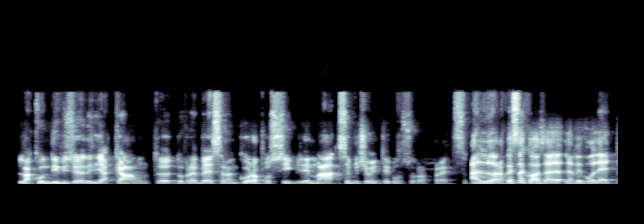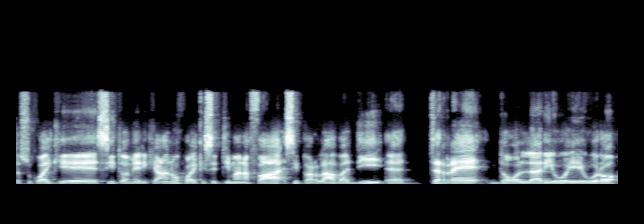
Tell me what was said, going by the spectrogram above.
la condivisione degli account dovrebbe essere ancora possibile, ma semplicemente con sovrapprezzo. Allora, questa cosa l'avevo letta su qualche sito americano qualche settimana fa, si parlava di eh, 3 dollari o euro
